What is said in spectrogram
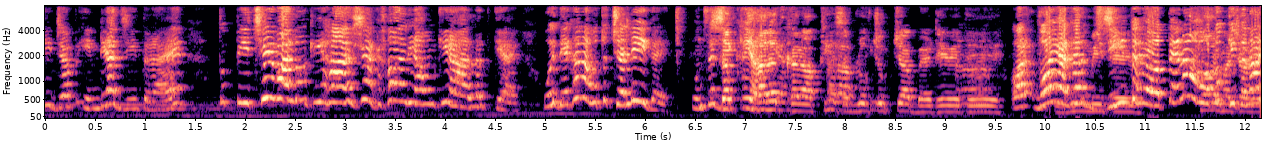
कि जब इंडिया जीत रहा है तो पीछे वालों की हाल शक्ल या उनकी हालत क्या है? वो देखा ना वो तो चले ही गए। उनसे सबकी हालत खराब थी सब लोग चुपचाप बैठे हुए थे। और वो अगर जीत रहे होते ना वो तो कितना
